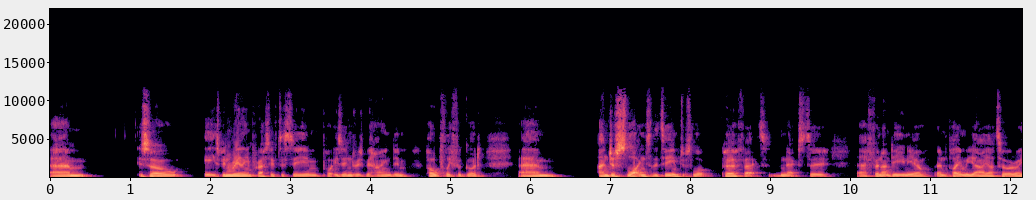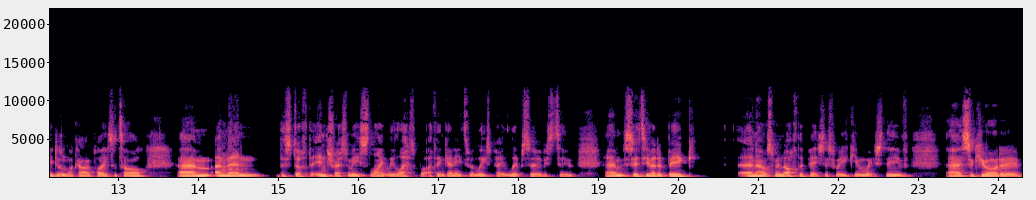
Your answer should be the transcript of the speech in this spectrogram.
Um, so it's been really impressive to see him put his injuries behind him, hopefully for good. Um, and just slot into the team, just look perfect next to uh, Fernandinho and playing with Yaya Toure. He doesn't look out of place at all. Um, and then the stuff that interests me slightly less, but I think I need to at least pay lip service to. Um, City have had a big announcement off the pitch this week in which they've uh, secured a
